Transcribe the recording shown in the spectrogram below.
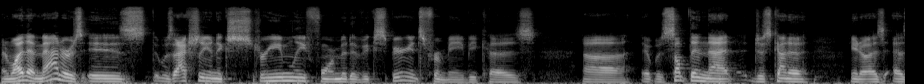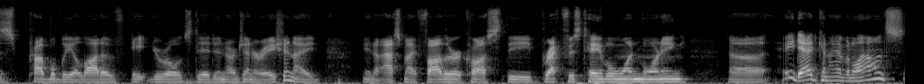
And why that matters is it was actually an extremely formative experience for me because uh, it was something that just kind of, you know, as as probably a lot of eight year olds did in our generation. I, you know, asked my father across the breakfast table one morning, uh, "Hey, Dad, can I have an allowance?"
